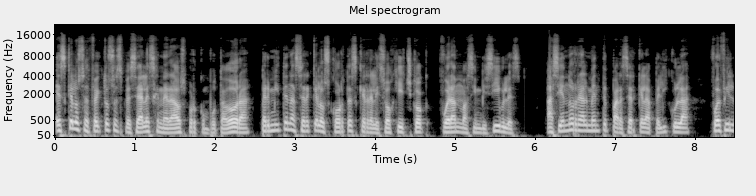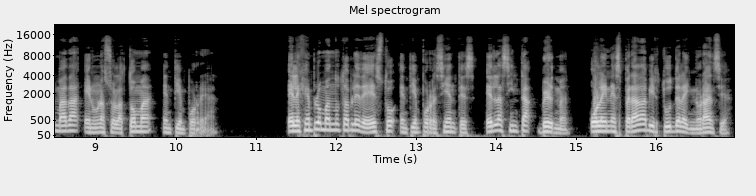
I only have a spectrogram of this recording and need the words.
es que los efectos especiales generados por computadora permiten hacer que los cortes que realizó Hitchcock fueran más invisibles, haciendo realmente parecer que la película fue filmada en una sola toma en tiempo real. El ejemplo más notable de esto en tiempos recientes es la cinta Birdman, o La inesperada virtud de la ignorancia,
